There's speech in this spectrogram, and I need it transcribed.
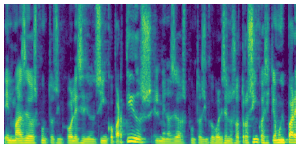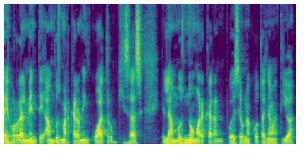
el más de 2.5 goles se dio en 5 partidos, el menos de 2.5 goles en los otros 5, así que muy parejo realmente. Ambos marcaron en 4, quizás el ambos no marcarán, puede ser una cuota llamativa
